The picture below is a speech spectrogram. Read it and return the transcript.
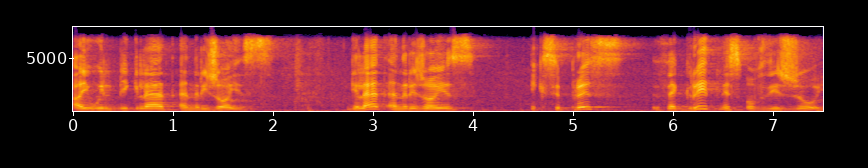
I will be glad and rejoice. Glad and rejoice express the greatness of this joy.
